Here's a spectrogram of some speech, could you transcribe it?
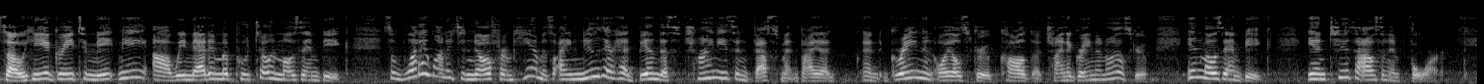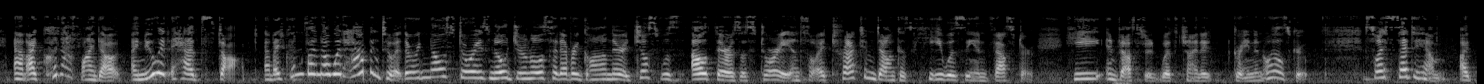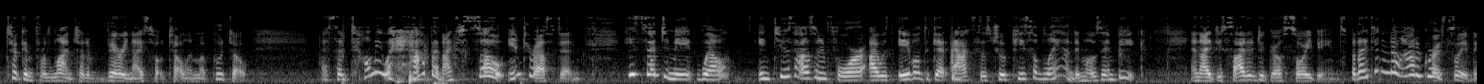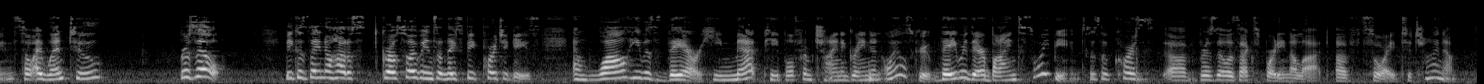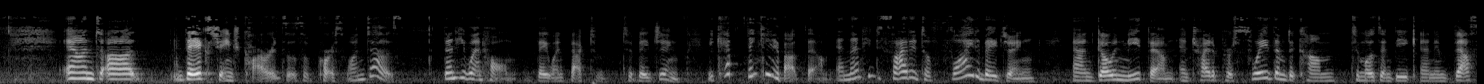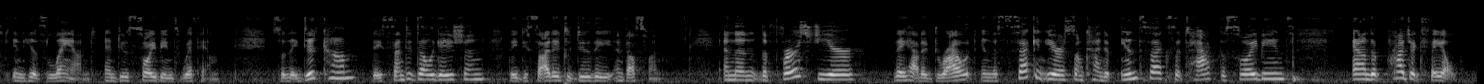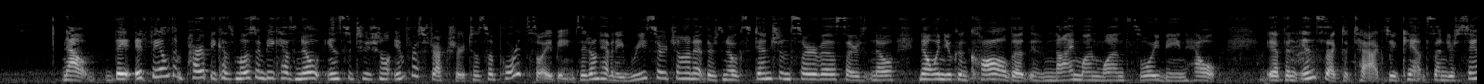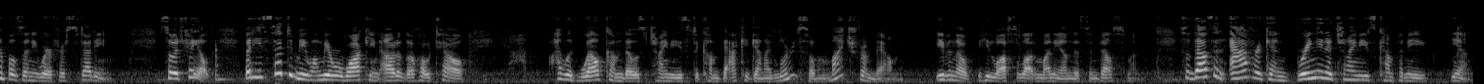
So he agreed to meet me. Uh, we met in Maputo in Mozambique. So what I wanted to know from him is I knew there had been this Chinese investment by a a grain and oils group called uh, China Grain and Oils Group in Mozambique in 2004. And I could not find out. I knew it had stopped and I couldn't find out what happened to it. There were no stories. No journalists had ever gone there. It just was out there as a story. And so I tracked him down because he was the investor. He invested with China Grain and Oils Group. So I said to him, I took him for lunch at a very nice hotel in Maputo. I said, tell me what happened. I'm so interested. He said to me, well, in 2004, I was able to get access to a piece of land in Mozambique, and I decided to grow soybeans. But I didn't know how to grow soybeans, so I went to Brazil because they know how to grow soybeans and they speak Portuguese. And while he was there, he met people from China Grain and Oils Group. They were there buying soybeans, because of course uh, Brazil is exporting a lot of soy to China. And uh, they exchanged cards, as of course one does. Then he went home. They went back to, to Beijing. He kept thinking about them, and then he decided to fly to Beijing and go and meet them and try to persuade them to come to Mozambique and invest in his land and do soybeans with him. So they did come. They sent a delegation. They decided to do the investment. And then the first year, they had a drought. In the second year, some kind of insects attacked the soybeans, and the project failed. Now, they, it failed in part because Mozambique has no institutional infrastructure to support soybeans. They don't have any research on it. There's no extension service. There's no, no one you can call to 911 soybean help. If an insect attacks, you can't send your samples anywhere for studying. So it failed. But he said to me when we were walking out of the hotel, I would welcome those Chinese to come back again. I learned so much from them. even though he lost a lot of money on this investment. So that's an African bringing a Chinese company in.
